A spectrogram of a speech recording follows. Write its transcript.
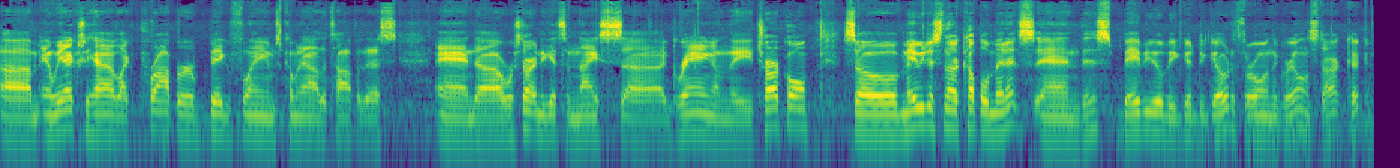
Um, and we actually have like proper big flames coming out of the top of this and uh, we're starting to get some nice uh, graying on the charcoal so maybe just another couple minutes and this baby will be good to go to throw in the grill and start cooking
